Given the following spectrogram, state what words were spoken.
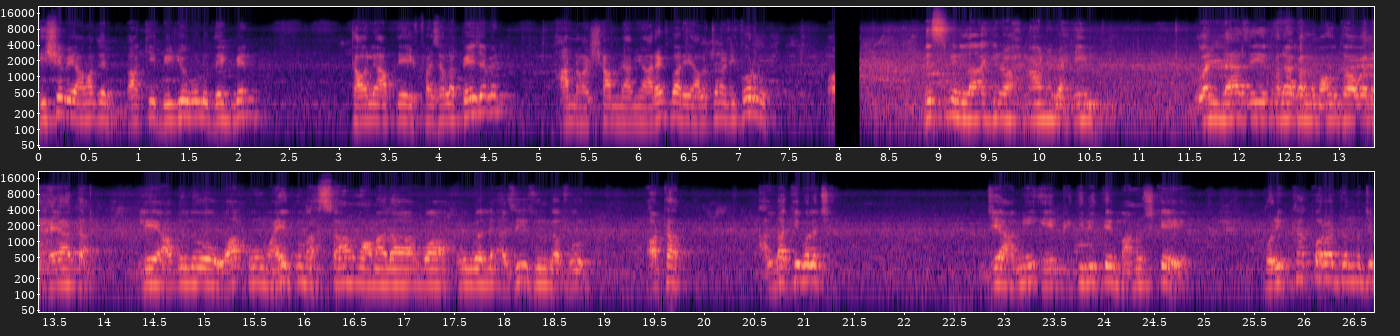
হিসেবে আমাদের বাকি ভিডিওগুলো দেখবেন, তাহলে আপনি এই ফয়সালা পেয়ে যাবেন। আর না হয় সামনে আমি আরেকবার এই আলোচনাটি করব। বিসমিল্লাহ রহমান রহিম ওয়াল্লাজি খলাকাল মাউতা ওয়াল হায়াতা লি আবলু ওয়াকুম আইকুম আহসান আমালা ওয়া হুয়াল আজিজুল গাফুর। অর্থাৎ আল্লাহ কি বলেছে যে আমি এই পৃথিবীতে মানুষকে পরীক্ষা করার জন্য যে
